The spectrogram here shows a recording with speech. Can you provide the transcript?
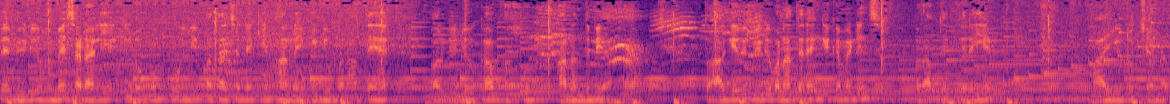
पे वीडियो हमेशा डालिए कि लोगों को ये पता चले कि हाँ नई वीडियो बनाते हैं और वीडियो का भरपूर आनंद भी आता है। तो आगे भी वीडियो बनाते रहेंगे कमेडियंस और आप देखते रहिए माई यूट्यूब चैनल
